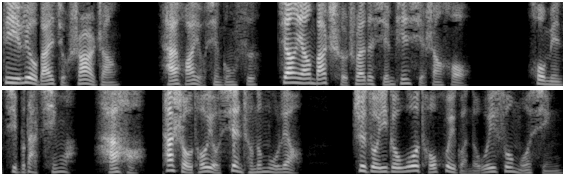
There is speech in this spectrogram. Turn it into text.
第六百九十二章才华有限公司。江阳把扯出来的闲篇写上后，后面记不大清了。还好他手头有现成的木料，制作一个窝头会馆的微缩模型，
